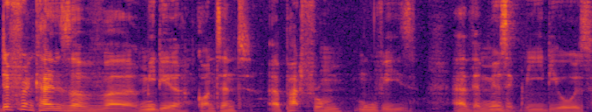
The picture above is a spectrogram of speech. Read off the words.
different kinds of uh, media content, apart from movies, uh, the music videos,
